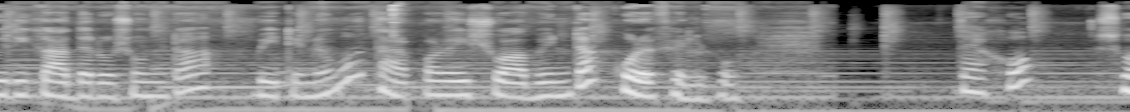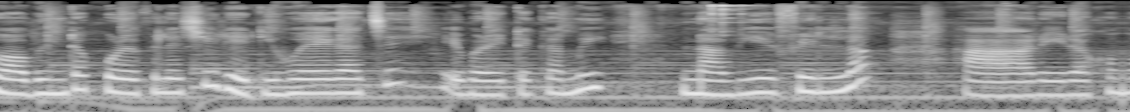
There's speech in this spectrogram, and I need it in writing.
ওইদিকে আদা রসুনটা বেটে নেব, তারপর এই সোয়াবিনটা করে ফেলব। দেখো সোয়াবিনটা করে ফেলেছি রেডি হয়ে গেছে। এবার এটাকে আমি নামিয়ে ফেললাম। আর এরকম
